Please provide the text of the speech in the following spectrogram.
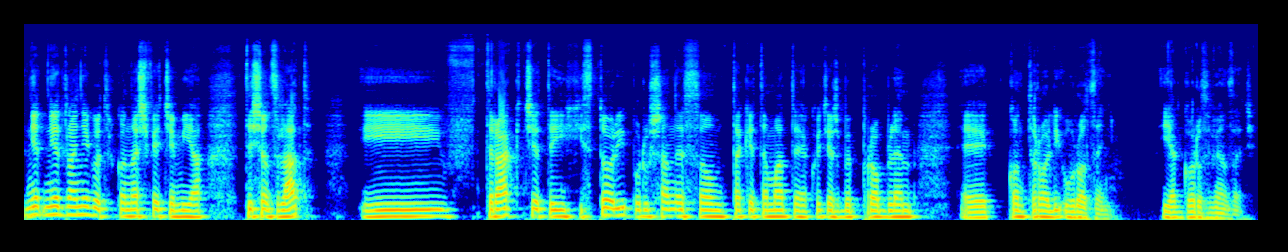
nie, nie dla niego, tylko na świecie mija tysiąc lat i w trakcie tej historii poruszane są takie tematy jak chociażby problem y, kontroli urodzeń i jak go rozwiązać.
